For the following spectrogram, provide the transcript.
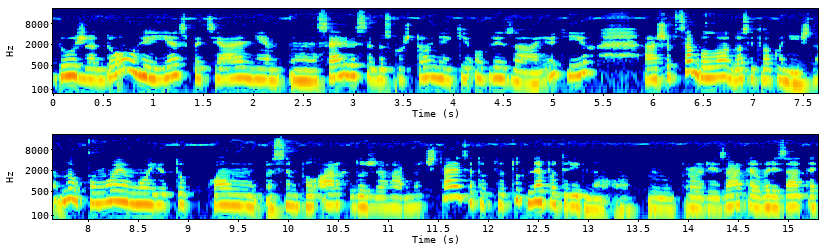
дуже довгий, є спеціальні сервіси безкоштовні, які обрізають їх, е, щоб це було досить лаконічно. Ну, по-моєму, YouTube.com SimpleArch дуже гарно читається, тобто тут не потрібно прорізати, вирізати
